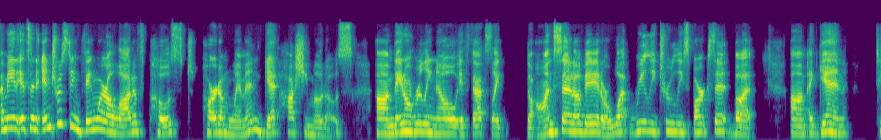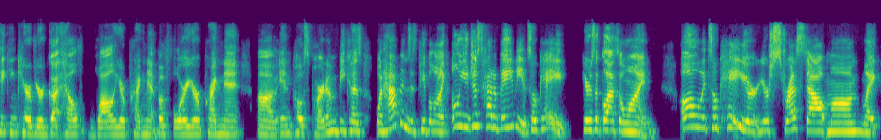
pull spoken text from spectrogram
I mean, it's an interesting thing where a lot of postpartum women get Hashimoto's. Um, they don't really know if that's like the onset of it or what really truly sparks it. But um, again, taking care of your gut health while you're pregnant, before you're pregnant, um, in postpartum. Because what happens is people are like, "Oh, you just had a baby. It's okay. Here's a glass of wine." Oh, it's okay. You're you're stressed out, mom. Like,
